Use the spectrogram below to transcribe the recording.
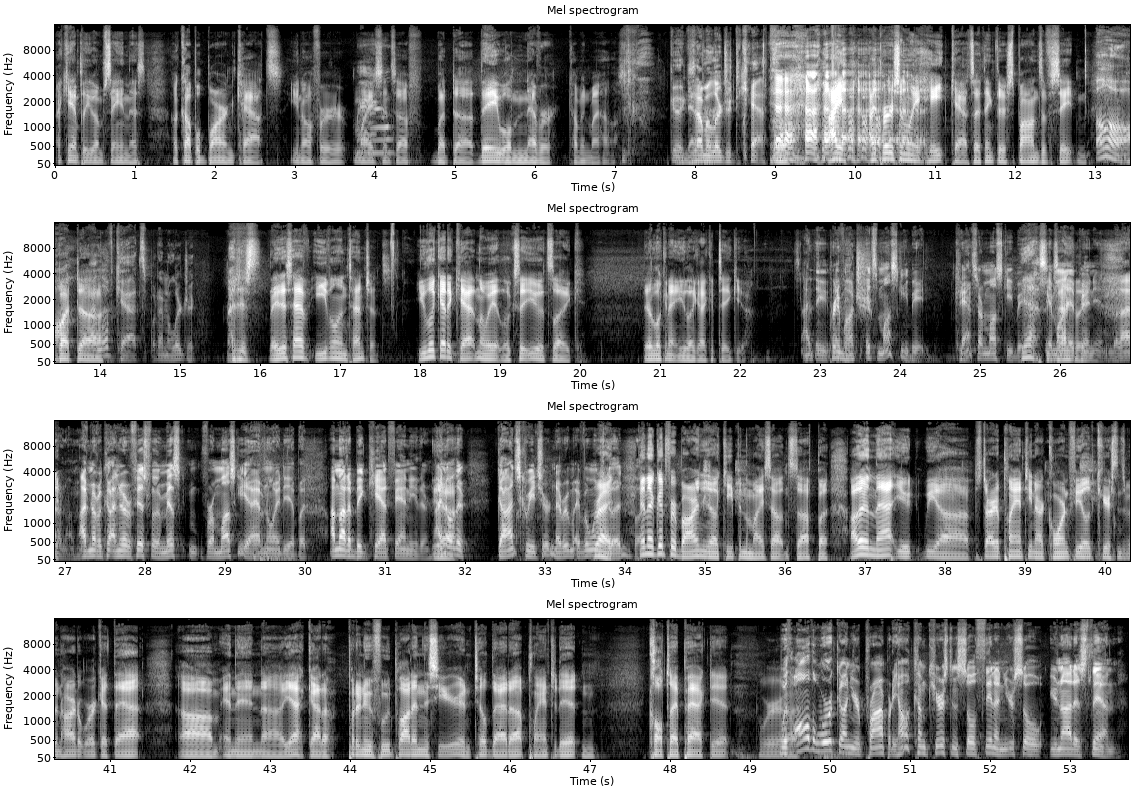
I can't believe I'm saying this. A couple barn cats, you know, for mice and stuff, but uh, they will never come in my house. Good, because I'm allergic to cats. I I personally hate cats. I think they're spawns of Satan. Oh, But, uh, I love cats, but I'm allergic. I just they just have evil intentions. You look at a cat and the way it looks at you, it's like they're looking at you like I could take you. I think Pretty I think much. it's musky bait. Cats are musky bait, Yes, in my opinion. But I don't know. I've never I never fished for a mis- for a muskie. I have no idea. But I'm not a big cat fan either. I know they're God's creature, and every, everyone's right, good. But and they're good for barn, you know, keeping the mice out and stuff. But other than that, you we uh, started planting our cornfield. Kirsten's been hard at work at that, um, and then uh, yeah, got to put a new food plot in this year and tilled that up, planted it, and culti packed it. We're with uh, all the work on your property, how come Kirsten's so thin and you're so you're not as thin?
